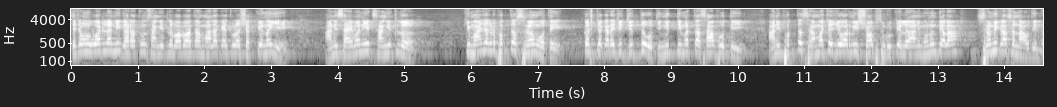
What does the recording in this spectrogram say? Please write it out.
त्याच्यामुळे वडिलांनी घरातून सांगितलं बाबा आता मला काय तुला शक्य नाही आहे आणि साहेबांनी एक सांगितलं की माझ्याकडे फक्त श्रम होते. कष्ट करायची जिद्द होती नीतिमत्ता साफ होती आणि फक्त श्रमाच्या जीवावर मी शॉप सुरू केलं आणि म्हणून त्याला श्रमिक असं नाव दिलं.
